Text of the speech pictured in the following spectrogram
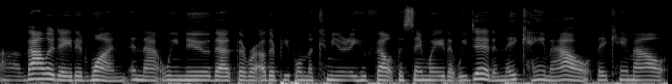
uh, validated one in that we knew that there were other people in the community who felt the same way that we did, and they came out. They came out.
